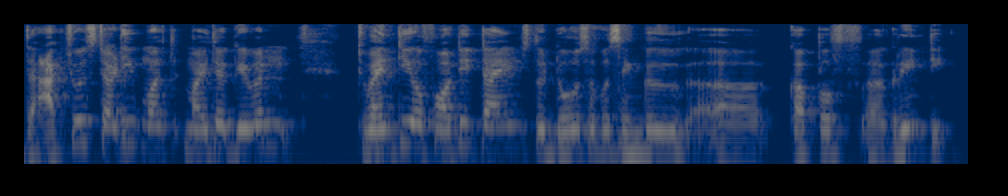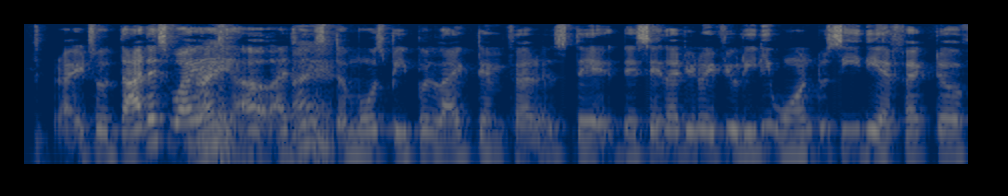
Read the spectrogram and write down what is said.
the actual study must, might have given 20 or 40 times the dose of a single uh, cup of uh, green tea right? So that is why Right, uh, at least right. uh, most people like tim ferriss. They they say that you know if you really want to see the effect of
